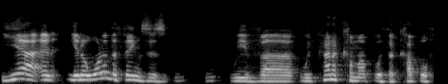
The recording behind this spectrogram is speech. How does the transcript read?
Yeah, and you know, one of the things is we've uh, we've kind of come up with a couple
